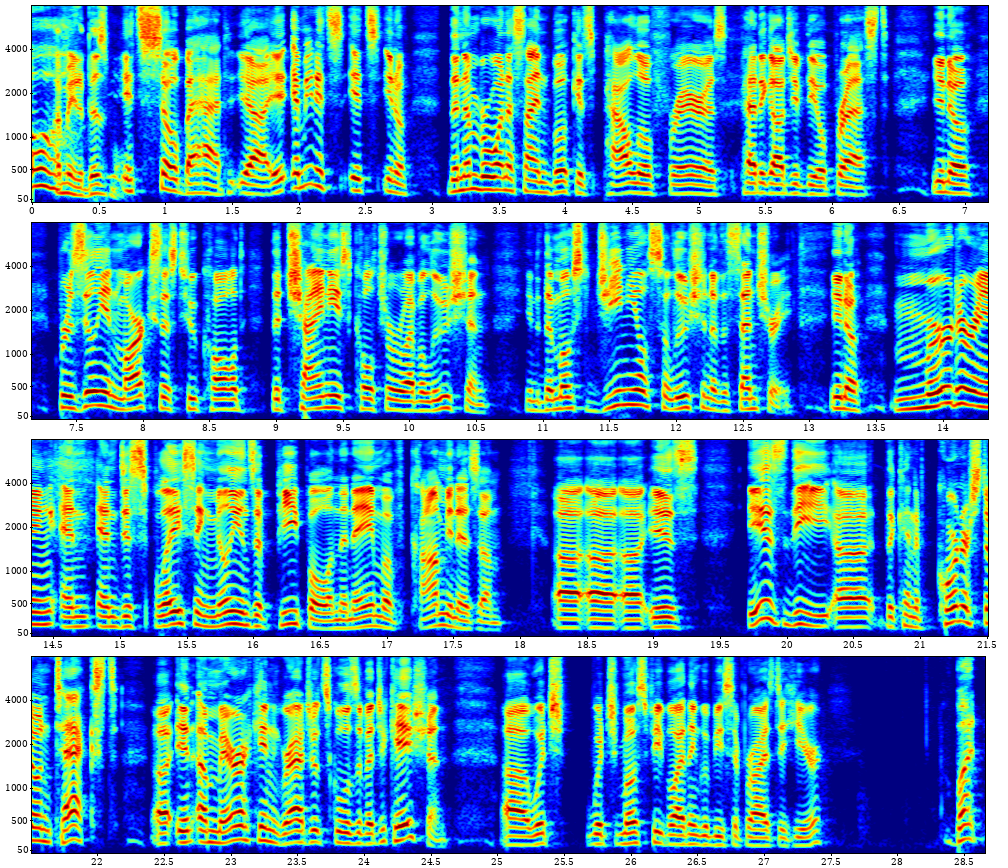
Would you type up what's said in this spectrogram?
Oh, I mean, abysmal. It's so bad. Yeah. It, I mean, it's it's you know the number one assigned book is Paulo Freire's Pedagogy of the Oppressed. You know, Brazilian Marxist who called the Chinese Cultural Revolution you know the most genial solution of the century. You know, murdering and and displacing millions of people in the name of communism is is the uh, the kind of cornerstone text uh, in American graduate schools of education, uh, which which most people I think would be surprised to hear. But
